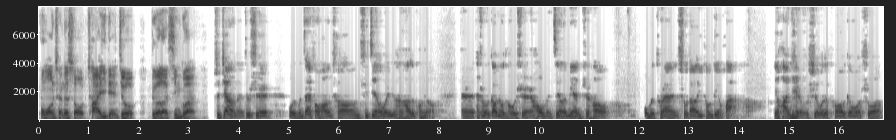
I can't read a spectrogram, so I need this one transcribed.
凤凰城的时候，差一点就得了新冠。是这样的，就是。我们在凤凰城去见了我一个很好的朋友，呃，他是我高中同学。然后我们见了面之后，我们突然收到了一通电话，电话内容是我的朋友跟我说，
